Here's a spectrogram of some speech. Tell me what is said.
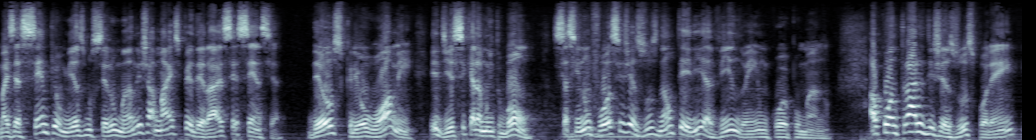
mas é sempre o mesmo ser humano e jamais perderá essa essência. Deus criou o homem e disse que era muito bom. Se assim não fosse, Jesus não teria vindo em um corpo humano. Ao contrário de Jesus, porém,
